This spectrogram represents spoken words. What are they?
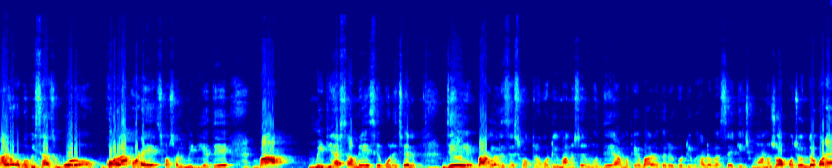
কারণ অপু বিশ্বাস বড় গলা করে সোশ্যাল মিডিয়াতে বা মিডিয়ার সামনে এসে বলেছেন যে বাংলাদেশের সতেরো কোটি মানুষের মধ্যে আমাকে বারো তেরো কোটি ভালোবাসে, কিছু মানুষ অপছন্দ করে,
